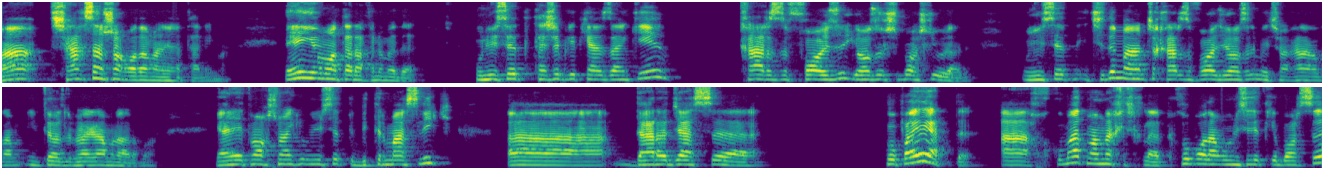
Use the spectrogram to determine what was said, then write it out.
Man shaxsan shunaqa odamlarni ham taniyman eng yomon tarafi nimada universitetni tashlab ketganingizdan keyin qarzni foizi yozilishni boshlayveradi. Universitetni ichida manimcha qarzni foizi yozilmaydi. Shunaqa imtiyozli programmalar bor. Ya'ni aytmoqchimanki universitetni bitirmaslik darajasi ko'payyapti hukumat mana bunaqa ish qilyapti ko'p odam universitetga borsa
